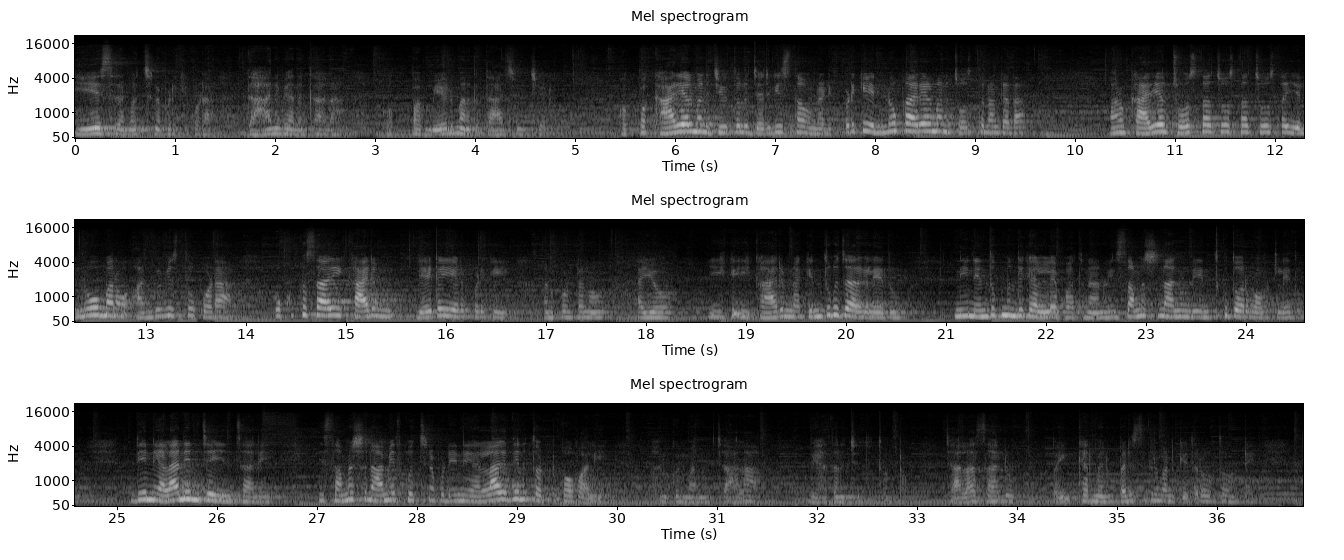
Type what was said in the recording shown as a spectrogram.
ఏ శ్రమ వచ్చినప్పటికీ కూడా దాని వెనకాల గొప్ప మేలు మనకు దాచి ఉంచాడు. గొప్ప కార్యాలు మన జీవితంలో జరిగిస్తూ ఉన్నాడు. ఇప్పటికే ఎన్నో కార్యాలు మనం చూస్తున్నాం కదా. మనం కార్యాలు చూస్తా చూస్తా చూస్తా ఎన్నో మనం అనుభవిస్తూ కూడా ఒక్కొక్కసారి కార్యం లేట్ అయ్యేటప్పటికీ అనుకుంటాను. అయ్యో ఈ ఈ కార్యం నాకు ఎందుకు జరగలేదు? నేను ఎందుకు ముందుకు వెళ్ళలేకపోతున్నాను? ఈ సమస్య నా నుండి ఎందుకు దూరం అవ్వట్లేదు? దీన్ని ఎలా నేను జయించాలి? ఈ సమస్య నా మీదకి వచ్చినప్పుడు నేను ఎలా దీన్ని తట్టుకోవాలి? అనుకుని మనం చాలా వేదన చెందుతుంటాం. చాలాసార్లు భయంకరమైన పరిస్థితులు మనకు ఎదురవుతూ ఉంటాయి.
